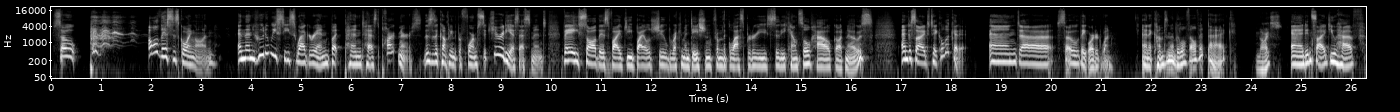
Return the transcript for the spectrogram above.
So all this is going on. And then who do we see swagger in but Pen Test Partners? This is a company that performs security assessment. They saw this 5G BioShield recommendation from the Glastonbury City Council, how God knows, and decided to take a look at it. And uh, so they ordered one. And it comes in a little velvet bag. Nice. And inside you have,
